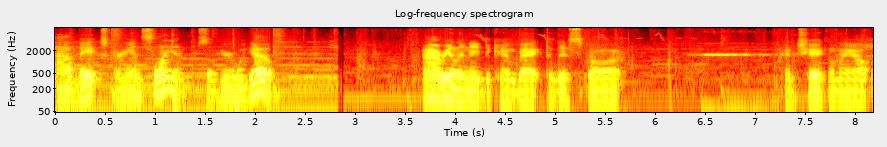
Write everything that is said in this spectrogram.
Ibex Grand Slam. So here we go. I really need to come back to this spot and check them out.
